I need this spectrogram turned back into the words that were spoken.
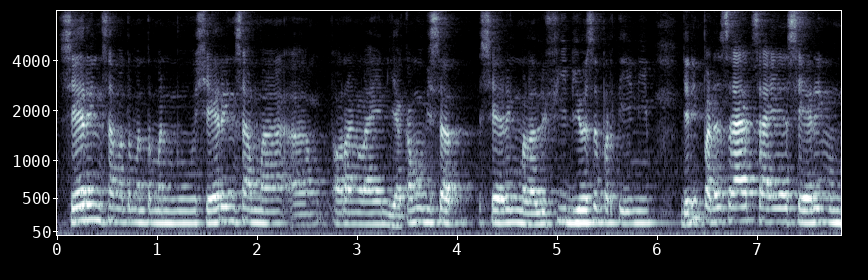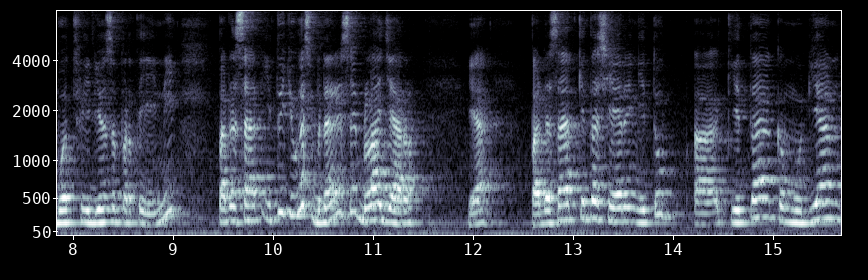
Sharing sama teman-temanmu, sharing sama um, orang lain, ya kamu bisa sharing melalui video seperti ini. Jadi pada saat saya sharing membuat video seperti ini, pada saat itu juga sebenarnya saya belajar, ya. Pada saat kita sharing itu, uh, kita kemudian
